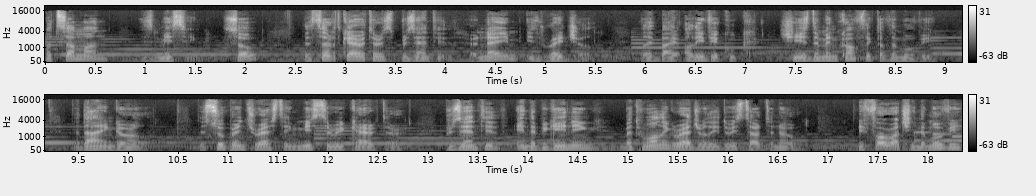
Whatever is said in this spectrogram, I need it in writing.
but someone is missing. So, the third character is presented. Her name is Rachel, played by Olivia Cooke. She is the main conflict of the movie, the dying girl, the super interesting mystery character, presented in the beginning, but only gradually do we start to know. Before watching the movie,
